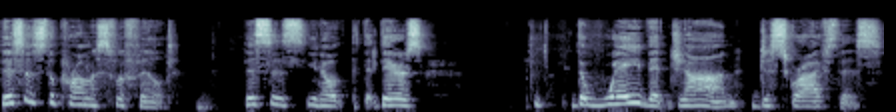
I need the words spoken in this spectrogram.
This is the promise fulfilled. This is you know there's the way that john describes this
